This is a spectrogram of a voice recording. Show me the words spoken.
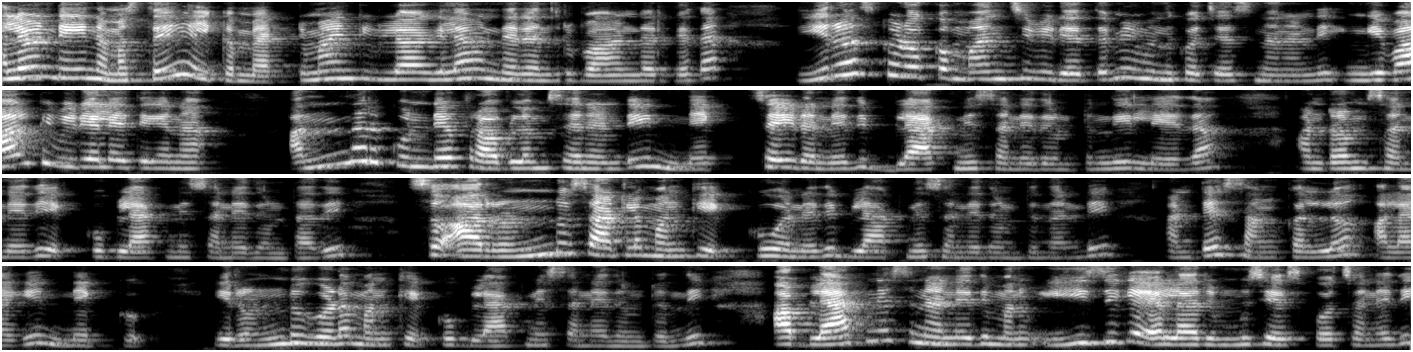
హలో అండి. నమస్తే. వెల్కమ్ బ్యాక్ టు మా ఇంటి బ్లాగ్ ఇలా ఉన్నారు? అందరూ బాగున్నారు కదా! ఈరోజు కూడా ఒక మంచి వీడియోతో మేము ముందుకు వచ్చేస్తున్నానండి ఇవాల్టి వీడియోలు అయితే కన అందరికి ఉండే ప్రాబ్లమ్స్ ఏనండి నెక్ సైడ్ అనేది బ్లాక్‌నెస్ అనేది ఉంటుంది. లేదా అండ్రమ్స్ అనేది ఎక్కువ బ్లాక్‌నెస్ అనేది ఉంటుంది సో, ఆ రెండు సాట్ల మనకి ఎక్కువ అనేది బ్లాక్‌నెస్ అనేది ఉంటుందండి. అంటే సంకల్లో అలాగే నెక్. ఈ రెండు కూడా మనకి ఎక్కువ బ్లాక్‌నెస్ అనేది ఉంటుంది. ఆ బ్లాక్నెస్ అనేది మనం ఈజీగా ఎలా రిమూవ్ చేసుకోవచ్చు అనేది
